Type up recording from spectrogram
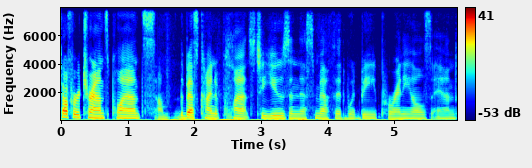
tougher transplants. Um, the best kind of plants to use in this method would be perennials and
